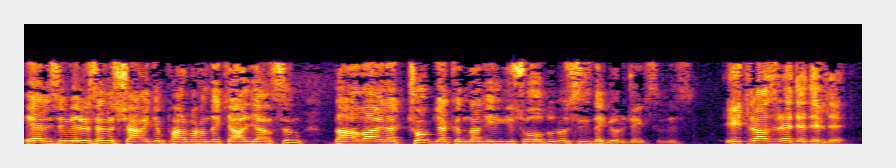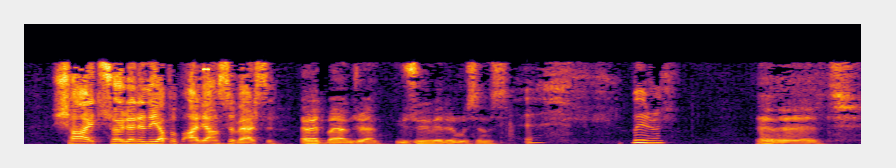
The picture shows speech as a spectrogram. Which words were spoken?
Eğer izin verirseniz şahidin parmağındaki alyansın davayla çok yakından ilgisi olduğunu siz de göreceksiniz. İtiraz reddedildi. Şahit söyleneni yapıp alyansı versin. Evet Bayan Joanne yüzüğü verir misiniz? Buyurun. Evet.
